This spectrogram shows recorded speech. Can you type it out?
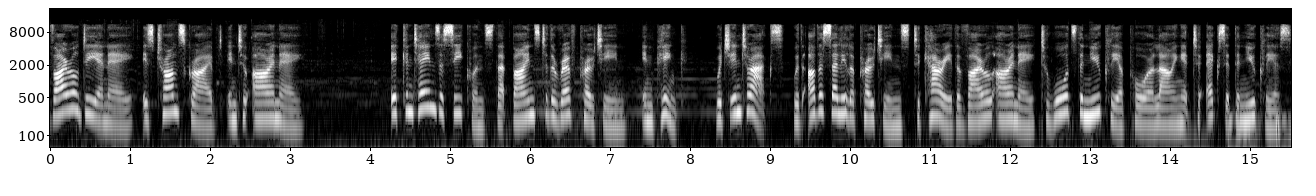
Viral DNA is transcribed into RNA. It contains a sequence that binds to the Rev protein, in pink, which interacts with other cellular proteins to carry the viral RNA towards the nuclear pore allowing it to exit the nucleus.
